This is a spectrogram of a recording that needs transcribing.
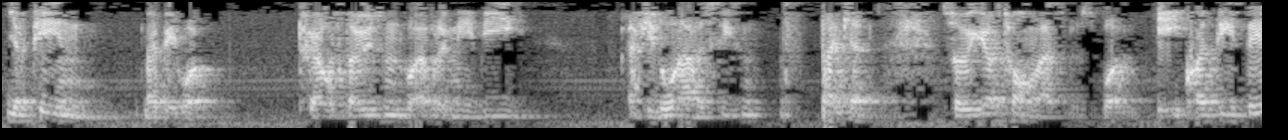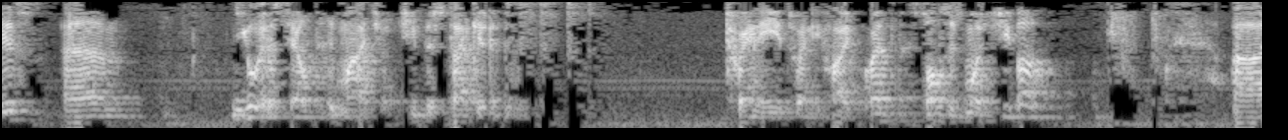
you're paying maybe what twelve thousand, whatever it may be, if you don't have a season ticket. So you're talking about what eight quid these days. Um, you go to a Celtic match, your cheapest ticket is 20, 25 quid. It's much cheaper. Uh,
